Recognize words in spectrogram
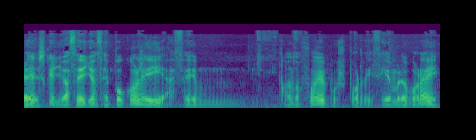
Es que yo hace, yo hace poco leí, hace un, cuando fue, pues por diciembre o por ahí,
